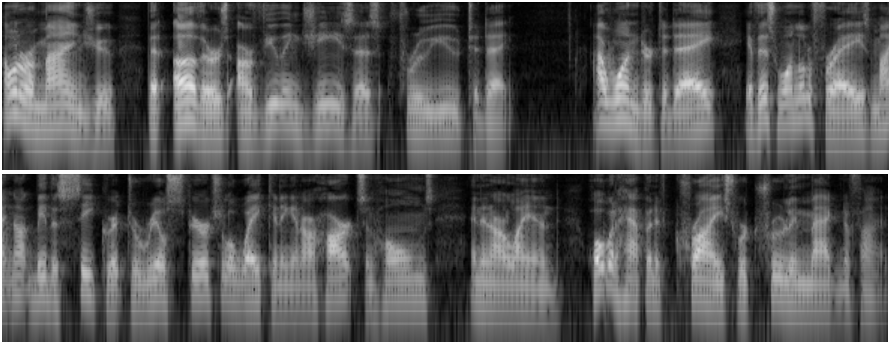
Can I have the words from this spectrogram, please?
I want to remind you that others are viewing Jesus through you today. I wonder today if this one little phrase might not be the secret to real spiritual awakening in our hearts and homes and in our land. What would happen if Christ were truly magnified?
